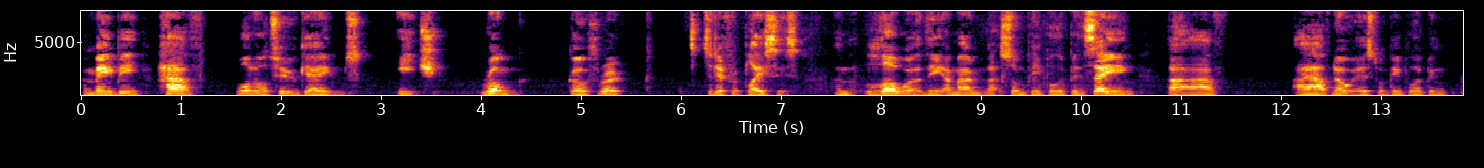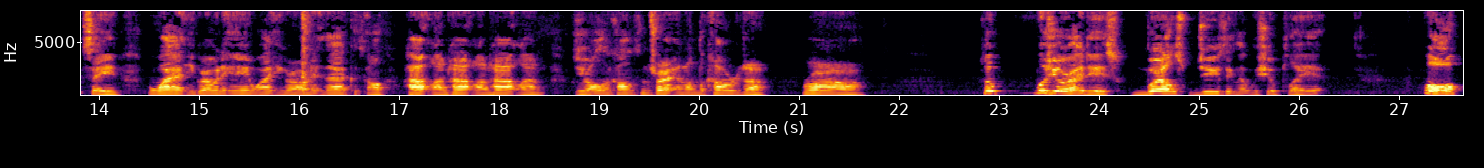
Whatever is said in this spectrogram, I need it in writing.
And maybe have one or two games each rung go through to different places and lower the amount that some people have been saying that I have I have noticed when people have been saying, well, why aren't you growing it here? Why aren't you growing it there? Because, oh, heartland, heartland, heartland. You're only concentrating on the corridor. Rah. So, what's your ideas? Where else do you think that we should play it? Or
